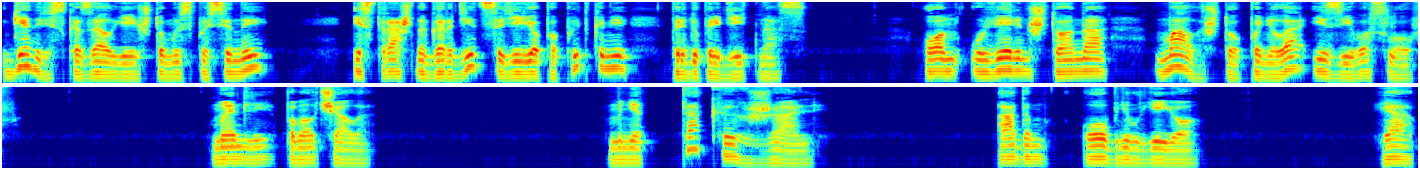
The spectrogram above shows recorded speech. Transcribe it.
Генри сказал ей, что мы спасены, и страшно гордится ее попытками предупредить нас. Он уверен, что она мало что поняла из его слов. Мэнли помолчала. Мне так их жаль. Адам обнял ее. Я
